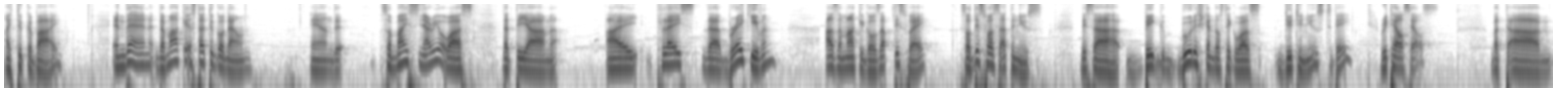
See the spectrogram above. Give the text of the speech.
I took a buy. And then the market started to go down. And so my scenario was that the um, I place the break even as the market goes up this way. So this was at the news. This uh, big bullish candlestick was due to news today, retail sales. But um,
